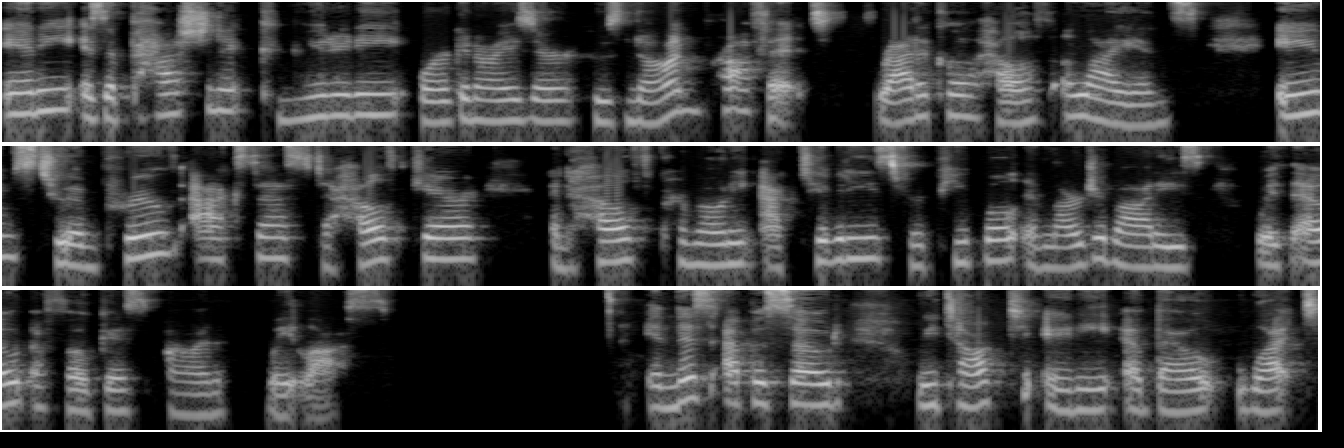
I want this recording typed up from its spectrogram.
Annie is a passionate community organizer whose nonprofit, Radical Health Alliance, aims to improve access to healthcare and health promoting activities for people in larger bodies without a focus on weight loss. In this episode, we talked to Annie about what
